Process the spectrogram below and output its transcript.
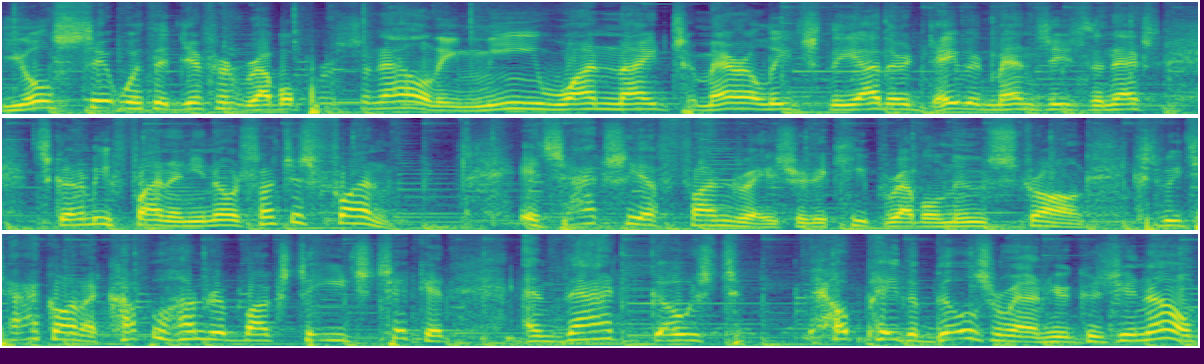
you'll sit with a different rebel personality. Me one night, Tamara Lich the other, David Menzies the next. It's going to be fun, and you know, it's not just fun. It's actually a fundraiser to keep Rebel News strong because we tack on a couple hundred bucks to each ticket, and that goes to help pay the bills around here because you know,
